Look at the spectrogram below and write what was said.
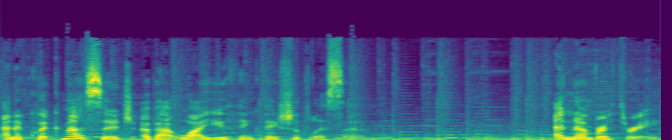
and a quick message about why you think they should listen. And number three,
